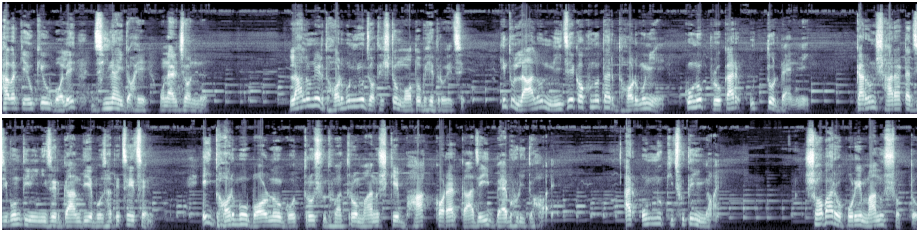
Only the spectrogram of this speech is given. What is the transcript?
আবার কেউ কেউ বলে ঝিনাইদহে ওনার জন্ম। লালনের ধর্ম নিয়েও যথেষ্ট মতভেদ রয়েছে। কিন্তু লালন নিজে কখনো তার ধর্ম নিয়ে কোনো প্রকার উত্তর দেননি। কারণ সারাটা জীবন তিনি নিজের গান দিয়ে বোঝাতে চেয়েছেন। এই ধর্ম, বর্ণ, গোত্র শুধুমাত্র মানুষকে ভাগ করার কাজেই ব্যবহৃত হয়। আর অন্য কিছুতেই নয়। সবার ওপরে মানুষ সত্য,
